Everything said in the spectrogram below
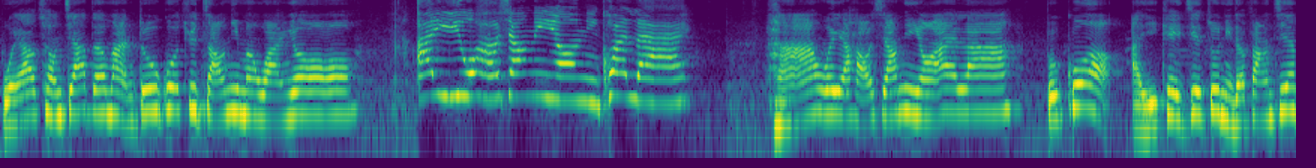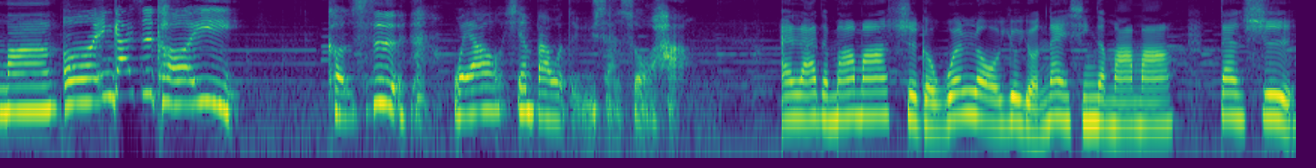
我要从加德满都过去找你们玩哟。阿姨，我好想你哦，你快来。哈，我也好想你哦，艾拉。不过，阿姨可以借住你的房间吗？呃，应该是可以。可是，我要先把我的雨伞收好。艾拉的妈妈是个温柔又有耐心的妈妈，但是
